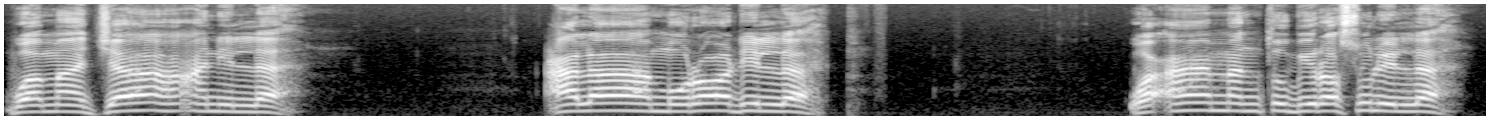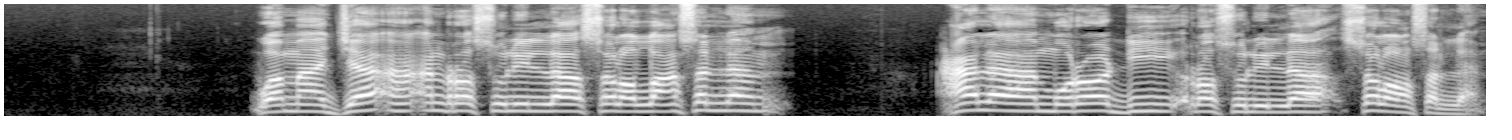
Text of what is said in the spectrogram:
wa ma jaa 'anillah ala muradillah wa amantu bi rasulillah wa ma jaa an rasulillah sallallahu alaihi wasallam ala muradi rasulillah sallallahu alaihi wasallam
